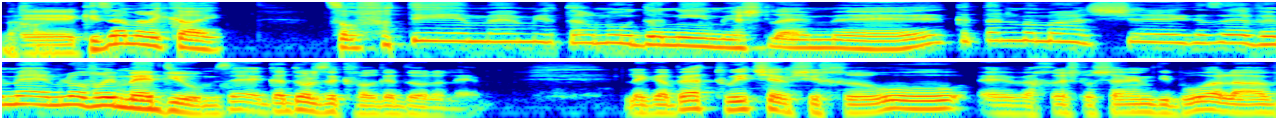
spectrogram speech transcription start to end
נכון. אה, כי זה אמריקאי. צרפתים הם יותר מעודנים, יש להם uh, קטן ממש כזה, והם לא עוברים מדיום, זה גדול זה כבר גדול עליהם. לגבי הטוויט שהם שחררו, uh, ואחרי שלושה ימים דיברו עליו,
